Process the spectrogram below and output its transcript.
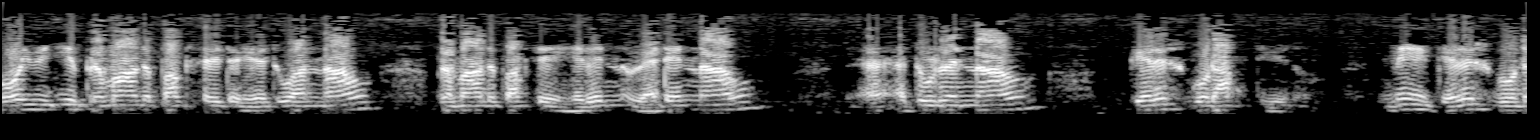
ওই විදිහේ ප්‍රමාද පක්ෂයට හේතු වන්නා වූ ප්‍රමාද පක්ෂයේ හෙලෙන්න වැටෙන්නා වූ අතුල් වෙන්නා වූ කෙලස් ගොඩක් තියෙනවා. මේ කෙලස් ගොඩ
